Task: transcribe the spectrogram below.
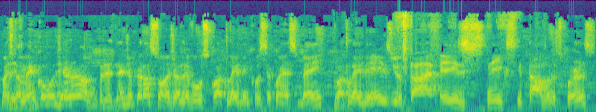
mas presidente. também como general, presidente de operações. Já levou o Scott Layden, que você conhece bem. Scott Layden, ex-Utah, ex-Sneaks e tava no Spurs.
